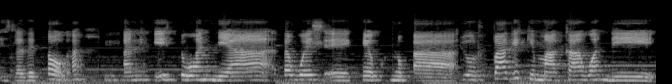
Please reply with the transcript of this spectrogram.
isla de Toga ni makawa ni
